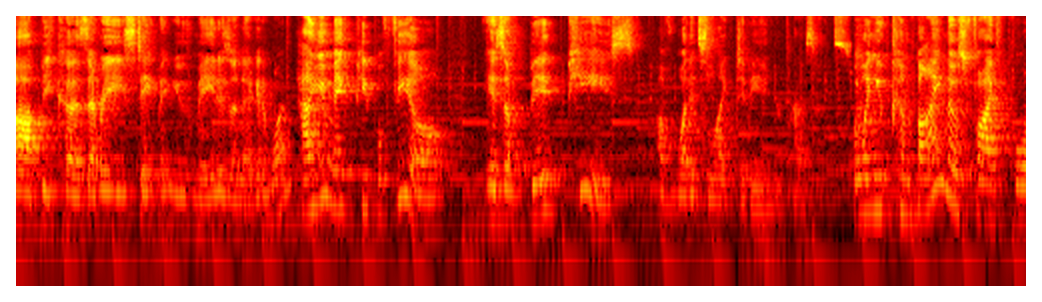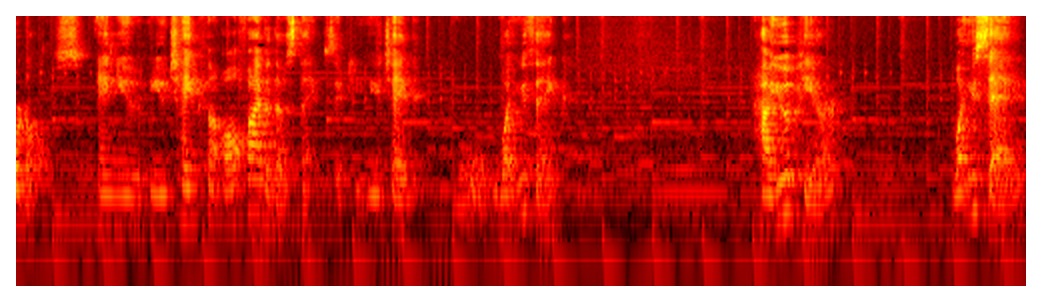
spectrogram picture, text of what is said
uh, because every statement you've made is a negative one? How you make people feel is a big piece of what it's like to be in your presence. But When you combine those five portals and you, you take the, all five of those things, if you, you take what you think, how you appear, what you say,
